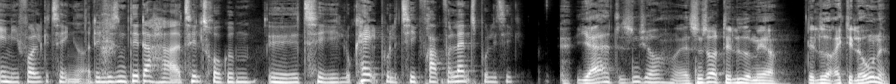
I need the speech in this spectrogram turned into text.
ind i Folketinget. Og det er ligesom det, der har tiltrukket dem øh, til lokalpolitik frem for landspolitik. Ja, det synes jeg også. Jeg synes også, det lyder mere, det lyder rigtig lovende,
